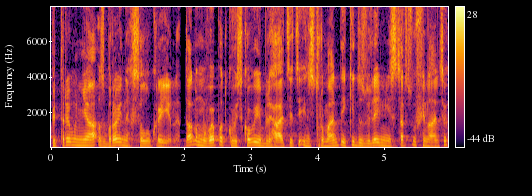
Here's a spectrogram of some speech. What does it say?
підтримання збройних сил України. В даному випадку військові облігації це інструмент, який дозволяє Міністерству фінансів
